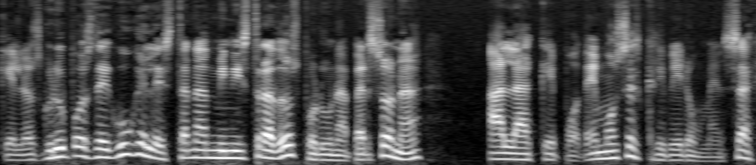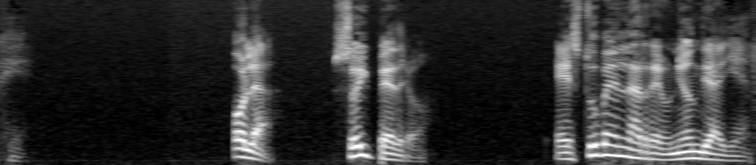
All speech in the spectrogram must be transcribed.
que los grupos de Google están administrados por una persona a la que podemos escribir un mensaje. Hola, soy Pedro. Estuve en la reunión de ayer.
